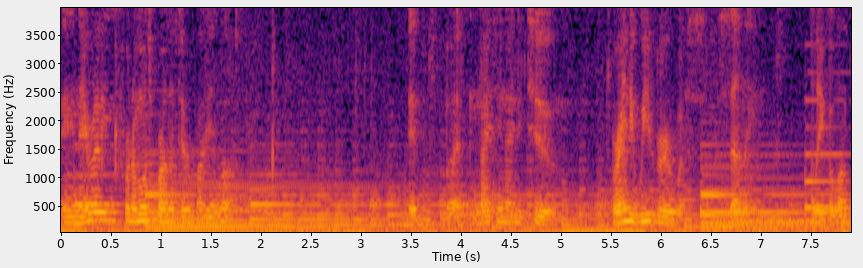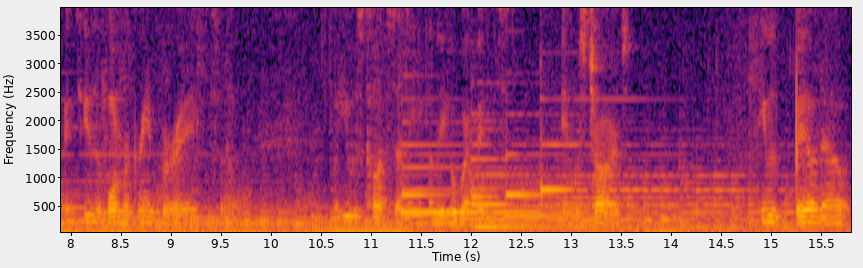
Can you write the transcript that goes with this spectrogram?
And they really, for the most part, left everybody alone. It, but in 1992, Randy Weaver was selling illegal weapons. He was a former Green Beret, so but he was caught selling illegal weapons and was charged. He was bailed out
